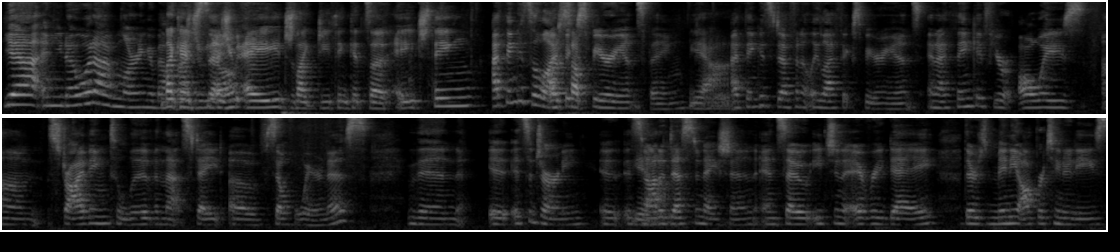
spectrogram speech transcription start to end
Yeah, and you know what I'm learning about like as you, as you age like do you think it's an age thing I think it's a life self- experience thing. yeah I think it's definitely life experience, and I think if you're always um, striving to live in that state of self awareness, then it, it's a journey. It, it's not a destination, and so each and every day, there's many opportunities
